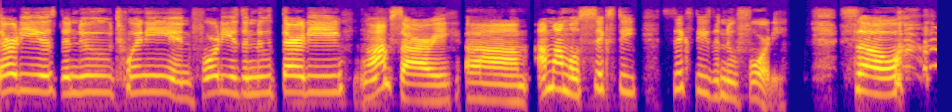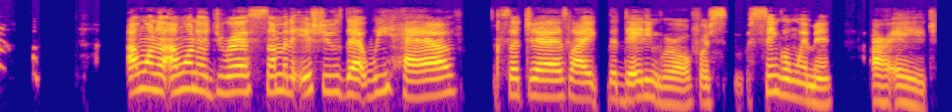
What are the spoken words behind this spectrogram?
30 is the new 20 and 40 is the new 30. Well, I'm sorry. Um, I'm almost 60. 60 is the new 40. So I want to I want to address some of the issues that we have, such as like the dating world for s- single women our age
